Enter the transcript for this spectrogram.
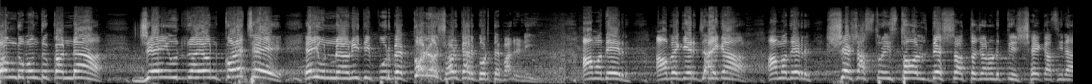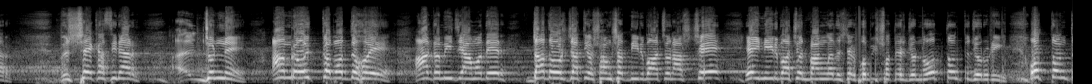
বঙ্গবন্ধু কন্যা যেই উন্নয়ন করেছে, এই উন্নয়ন ইতিপূর্বে কোনো সরকার করতে পারেনি। আমাদের আবেগের জায়গা। আমাদের শেষ আশ্রয়স্থল দেশরত্ন জননেত্রী শেখ হাসিনার। শেখ হাসিনার জন্য আমরা ঐক্যবদ্ধ হয়ে আগামী যে আমাদের দ্বাদশ জাতীয় সংসদ নির্বাচন আসছে, এই নির্বাচন বাংলাদেশের ভবিষ্যতের জন্য অত্যন্ত জরুরি, অত্যন্ত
